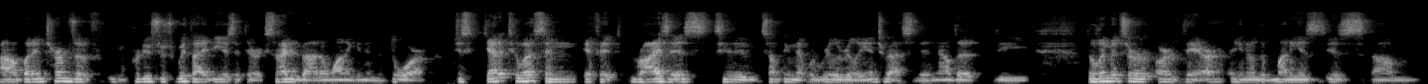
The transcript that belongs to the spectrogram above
Uh, but in terms of you know, producers with ideas that they're excited about and want to get in the door, just get it to us, and if it rises to something that we're really really interested in, now the the the limits are are there. You know, the money is is um,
